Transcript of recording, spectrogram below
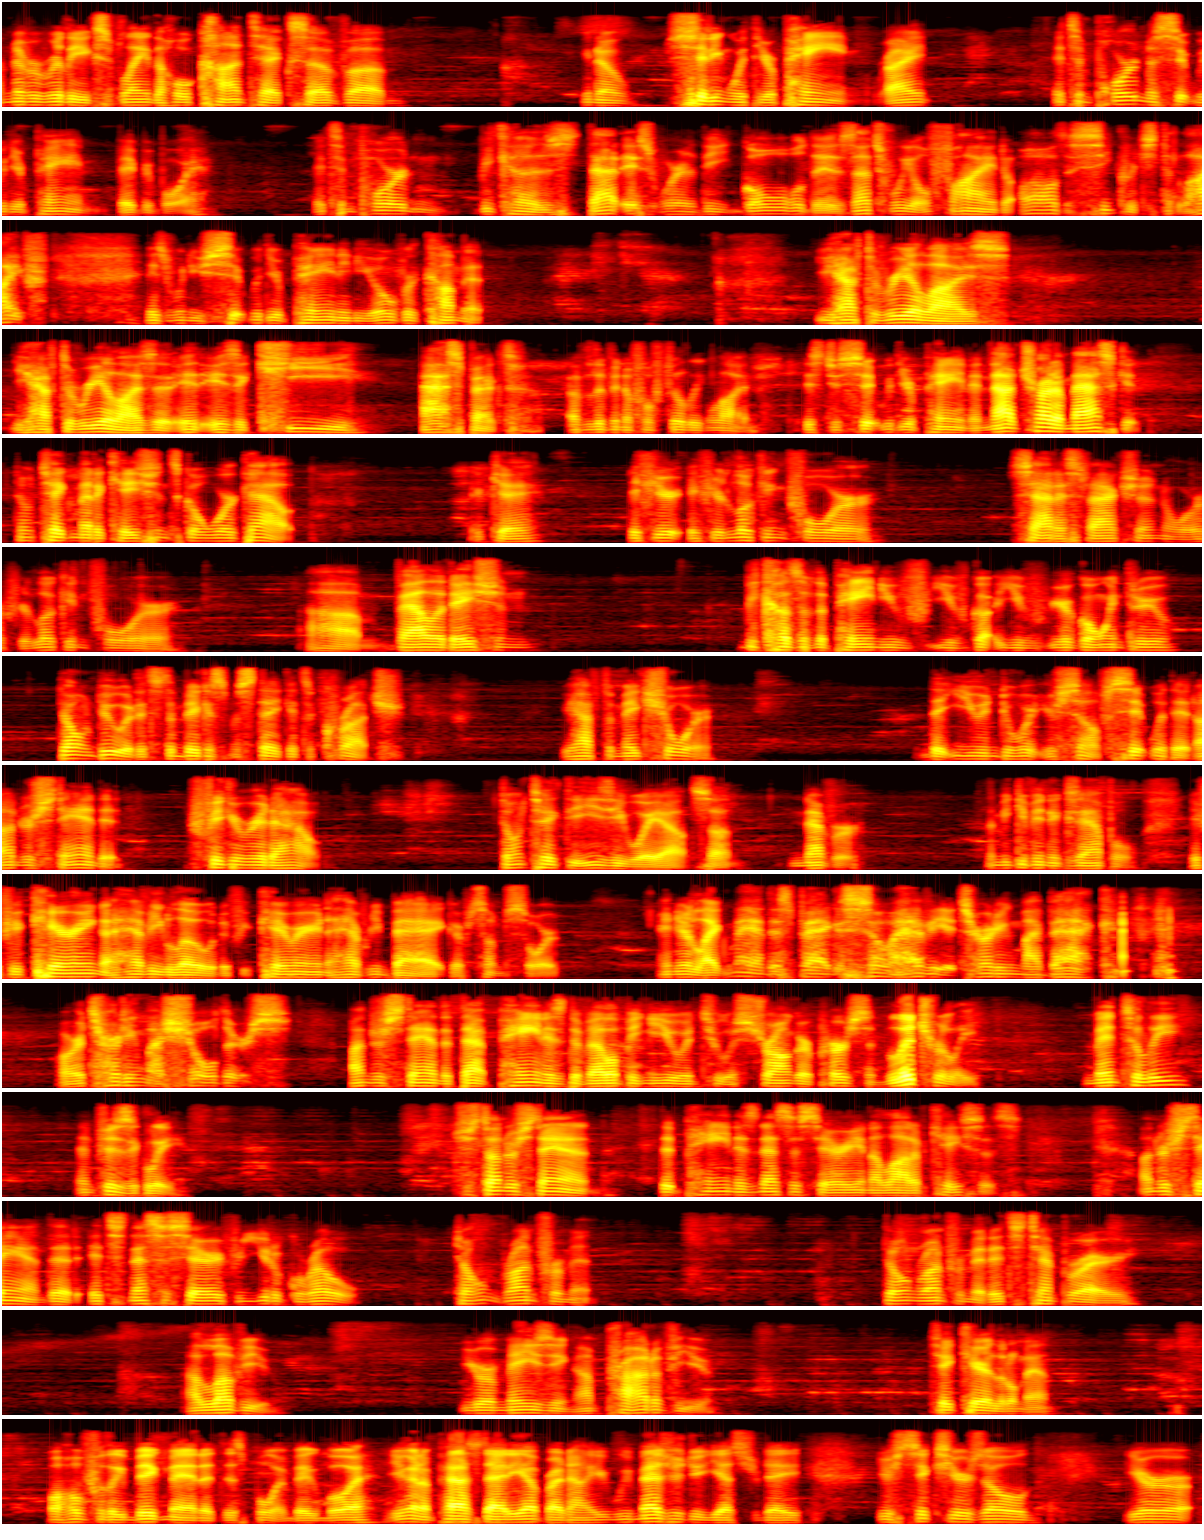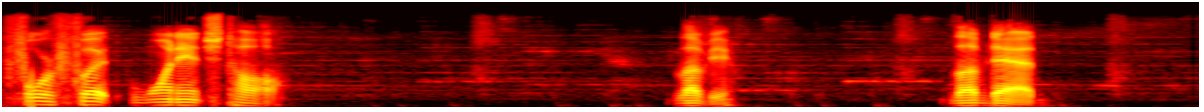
I've never really explained the whole context of, um, you know, sitting with your pain, right? It's important to sit with your pain, baby boy. It's important because that is where the gold is. That's where you'll find all the secrets to life, is when you sit with your pain and you overcome it. You have to realize, you have to realize that it is a key aspect of living a fulfilling life is to sit with your pain and not try to mask it. Don't take medications, go work out. Okay? If you're if you're looking for satisfaction or if you're looking for um, validation because of the pain you've you've got you you're going through, don't do it. It's the biggest mistake. It's a crutch. You have to make sure that you endure it yourself. Sit with it, understand it, Figure it out. Don't take the easy way out, son. Never. Let me give you an example. If you're carrying a heavy load, if you're carrying a heavy bag of some sort, and you're like, man, this bag is so heavy, it's hurting my back, or it's hurting my shoulders, understand that that pain is developing you into a stronger person, literally, mentally, and physically. Just understand that pain is necessary in a lot of cases. Understand that it's necessary for you to grow. Don't run from it. Don't run from it. It's temporary. I love you. You're amazing. I'm proud of you. Take care, little man. Well, hopefully, big man at this point, big boy. You're going to pass daddy up right now. We measured you yesterday. You're six years old. You're four foot one inch tall. Love you. Love, Dad.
